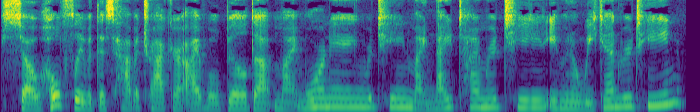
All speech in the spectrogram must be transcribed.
So hopefully, with this habit tracker, I will build up my morning routine, my nighttime routine, even a weekend routine.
